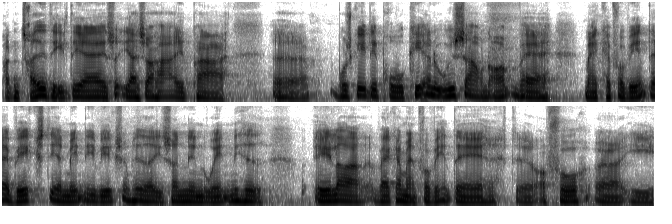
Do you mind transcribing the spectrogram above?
og den tredje del, det er, at jeg så har et par øh, måske lidt provokerende udsagn om, hvad man kan forvente af vækst i almindelige virksomheder i sådan en uendelighed, eller hvad kan man forvente af at få i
